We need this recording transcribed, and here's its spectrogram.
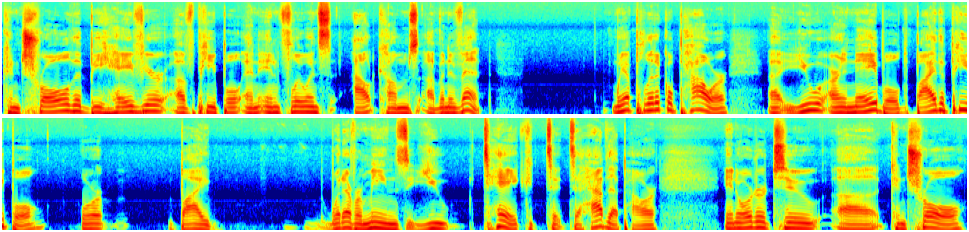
control the behavior of people and influence outcomes of an event. We have political power. Uh, you are enabled by the people or by whatever means you take to, to have that power. in order to uh, control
